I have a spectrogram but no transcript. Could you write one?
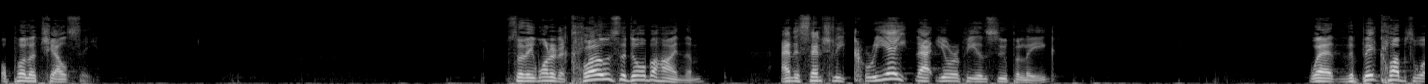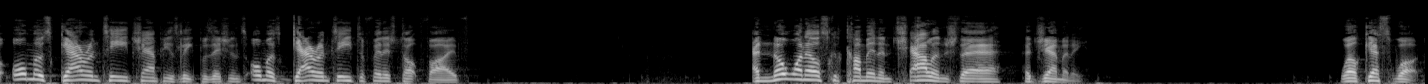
or pull a Chelsea. So they wanted to close the door behind them and essentially create that European Super League where the big clubs were almost guaranteed Champions League positions, almost guaranteed to finish top five. And no one else could come in and challenge their hegemony. Well, guess what?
